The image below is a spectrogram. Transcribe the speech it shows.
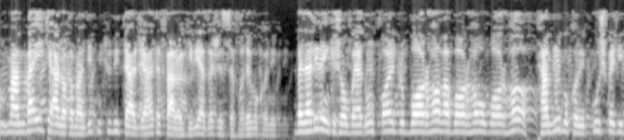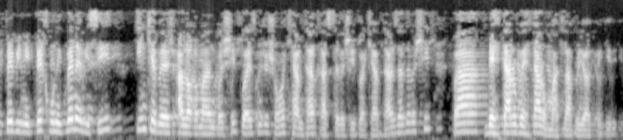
منبعی که علاقه مندید می‌تونید در جهت فراگیری ازش استفاده بکنید. به دلیل اینکه شما باید اون فایل رو بارها و بارها و بارها تمرین بکنید گوش بدید ببینید بخونید بنویسید این که بهش علاقه مند باشید باعث میشه شما کمتر خسته بشید و کمتر زده بشید و بهتر و بهتر اون مطلب رو یاد بگیرید.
